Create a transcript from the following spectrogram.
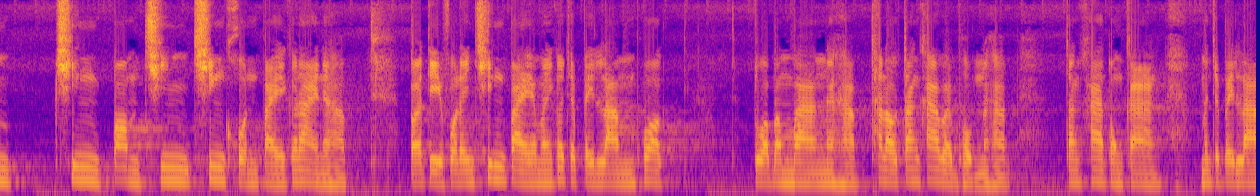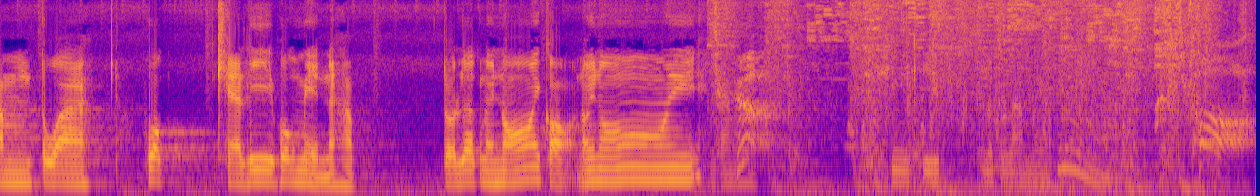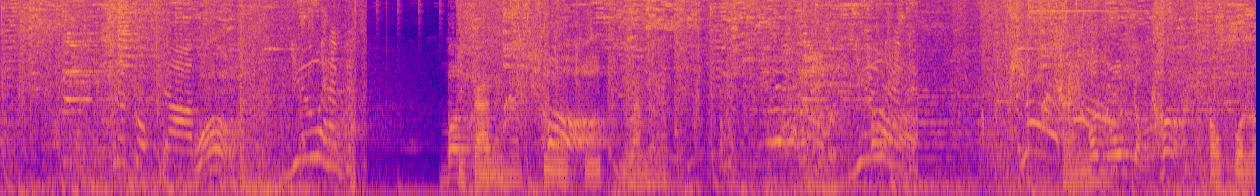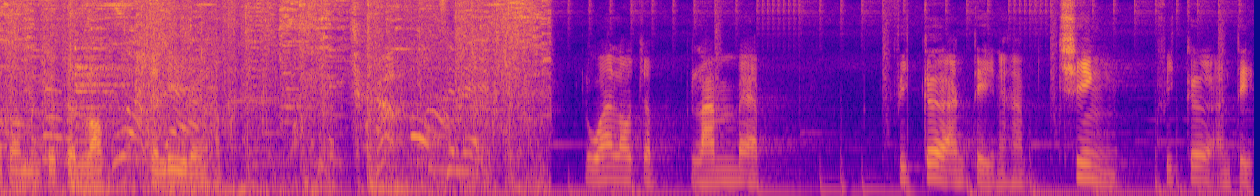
ชิ่งป้อมชิ่งชิ่งคนไปก็ได้นะครับ ปกติโฟเรนชิ่งไปมันก็จะไปลำพวกตัวบางๆนะครับ ถ้าเราตั้งค่าแบบผมนะครับ ตั้งค่าตรงกลาง มันจะไปลำตัวพวกแครี่พวกเมนนะครับ ตัวเลือกน้อยๆเกาะน้อยๆตั้งครับชิงคีปแล้วก็ลามเลย ครับ You have de- อีกตาหนึงครับชิงคีปลามเลยครับ you have ทั้งมาดวลกับข้าเข้าคนแล้วก็มันก็จะล็อกเชอรี่เลยครับ ultimate. หรือว่าเราจะลำแบบฟิกเกอร์อันตินะครับ ชิ่งฟิกเกอร์อันติ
